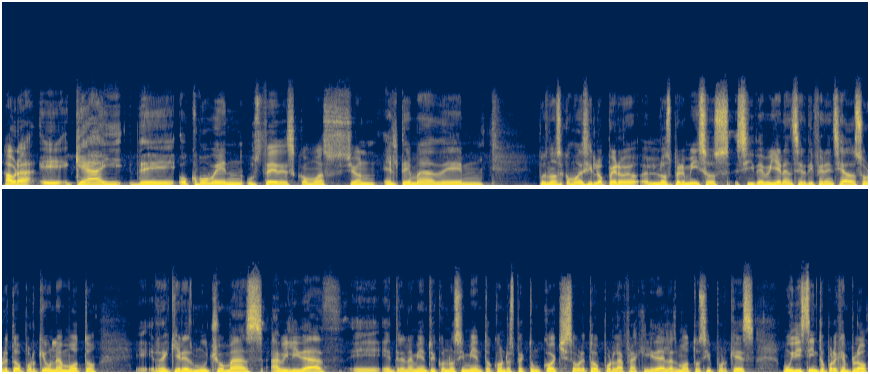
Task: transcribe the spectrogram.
Ahora, eh, ¿qué hay de, o cómo ven ustedes como asociación el tema de, mm, pues no sé cómo decirlo, pero los permisos, si debieran ser diferenciados, sobre todo porque una moto eh, requiere mucho más habilidad, eh, entrenamiento y conocimiento con respecto a un coche, sobre todo por la fragilidad de las motos y porque es muy distinto. Por ejemplo,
